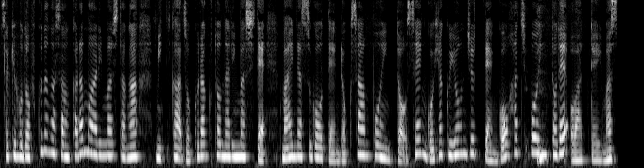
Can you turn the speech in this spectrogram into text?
先ほど福永さんからもありましたが3日続落となりましてマイナス5.63ポイント1540.58ポイントで終わっています。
